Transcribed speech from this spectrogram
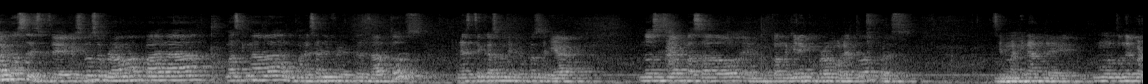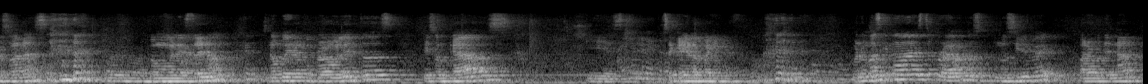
agregamos, este, hicimos un programa para, más que nada, almacenar diferentes datos. En este caso, un ejemplo sería, no sé si ha pasado eh, cuando quieren comprar un boleto, pues se imaginan de un montón de personas, como en el estreno, no pudieron comprar boletos, hizo un caos y este, se cayó la página. bueno, más que nada, este programa nos, nos sirve para ordenar,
